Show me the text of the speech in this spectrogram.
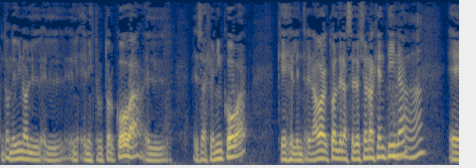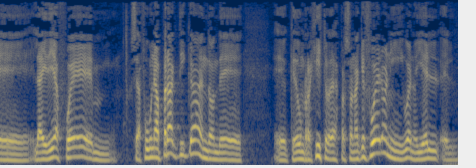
donde vino el, el- el- el instructor Cova, el, el Sajionín Cova, que es el entrenador actual de la selección argentina. Eh, la idea fue, mm, o sea, fue una práctica en donde eh, quedó un registro de las personas que fueron y bueno, y él, él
